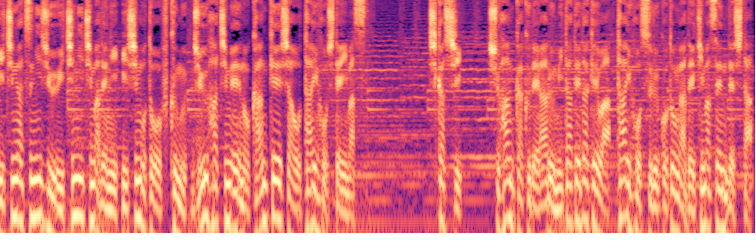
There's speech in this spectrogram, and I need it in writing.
1月21日までに石本を含む18名の関係者を逮捕しています。しかし、主犯格である見立てだけは逮捕することができませんでした。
